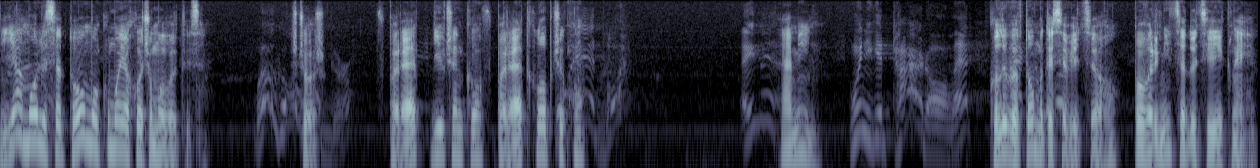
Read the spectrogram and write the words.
Я молюся тому, кому я хочу молитися. Що ж, вперед, дівчинко, вперед, хлопчику. Амінь. Коли ви втомитеся від цього, поверніться до цієї книги.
